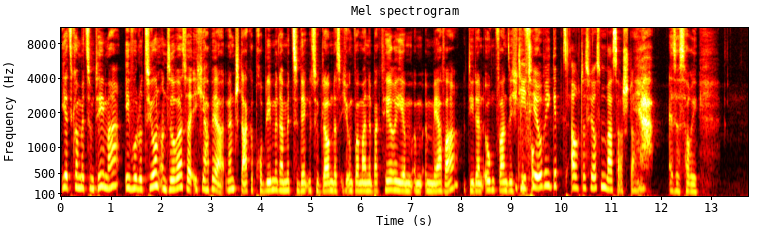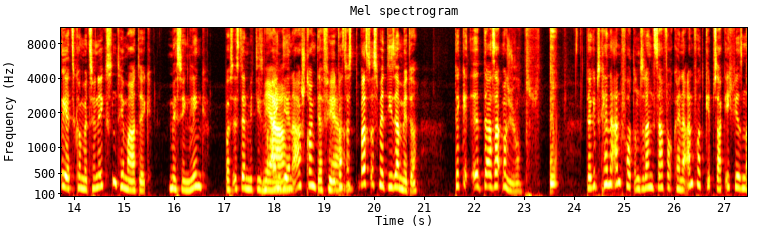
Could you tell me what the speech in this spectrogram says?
jetzt kommen wir zum Thema Evolution und sowas, weil ich habe ja ganz starke Probleme damit zu denken, zu glauben, dass ich irgendwann mal eine Bakterie im, im, im Meer war, die dann irgendwann sich Die Theorie gibt es auch, dass wir aus dem Wasser stammen. Ja, also sorry. Jetzt kommen wir zur nächsten Thematik. Missing Link. Was ist denn mit diesem Ja. einen DNA-Strang, der fehlt? Ja. Was, ist, was ist mit dieser Mitte? Der, äh, da sagt man sich, so, pff, pff. Da gibt es keine Antwort. Und solange es dafür auch keine Antwort gibt, sag ich, wir sind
